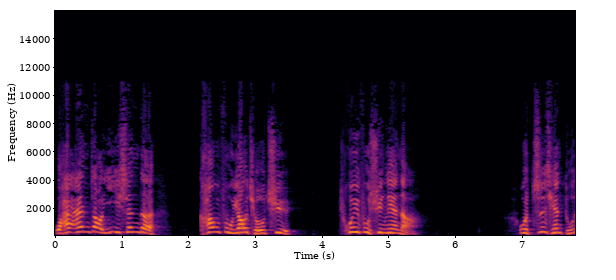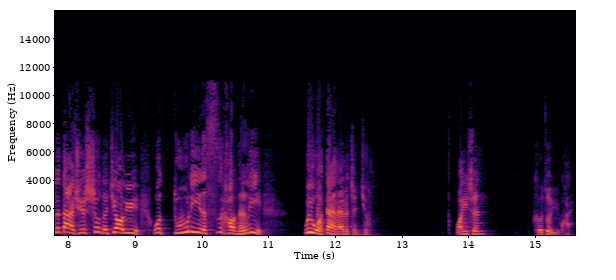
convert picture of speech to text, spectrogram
我还按照医生的康复要求去恢复训练呢。我之前读的大学受的教育，我独立的思考能力，为我带来了拯救。王医生，合作愉快。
